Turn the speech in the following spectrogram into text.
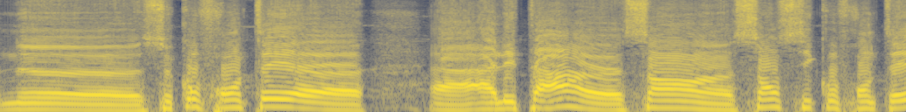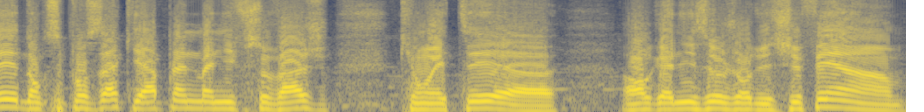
ne se confronter à, l'État sans, sans s'y confronter. Donc c'est pour ça qu'il y a plein de manifs sauvages qui ont été organisés aujourd'hui. J'ai fait un,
